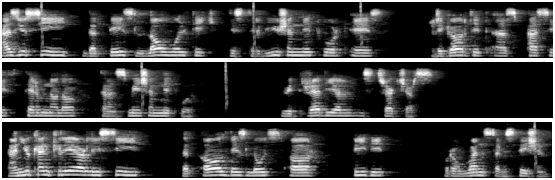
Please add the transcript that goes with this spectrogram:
As you see that this low voltage distribution network is regarded as passive terminal of transmission network with radial structures and you can clearly see that all these loads are fed from one substation.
